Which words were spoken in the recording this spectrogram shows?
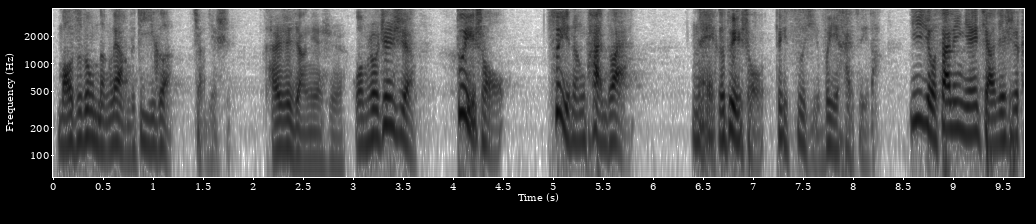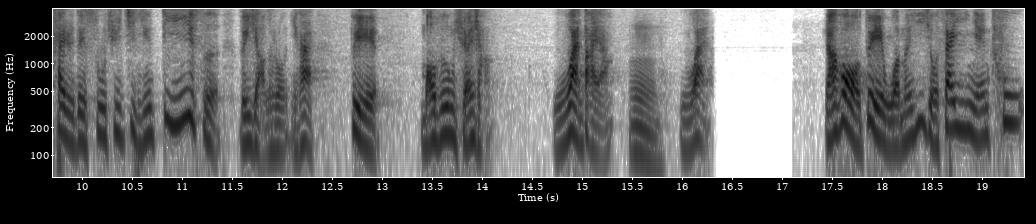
毛泽东能量的第一个，蒋介石，还是蒋介石。我们说，真是对手最能判断哪个对手对自己危害最大。一九三零年，蒋介石开始对苏区进行第一次围剿的时候，你看。对毛泽东悬赏五万大洋，嗯，五万。然后对我们一九三一年初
